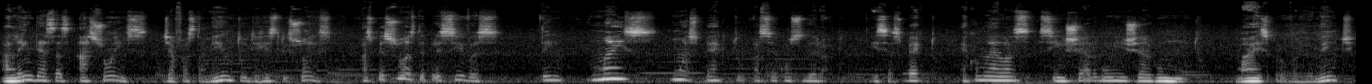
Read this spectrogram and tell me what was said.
Além dessas ações de afastamento, de restrições, as pessoas depressivas têm mais um aspecto a ser considerado. Esse aspecto é como elas se enxergam e enxergam o mundo. Mais provavelmente,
